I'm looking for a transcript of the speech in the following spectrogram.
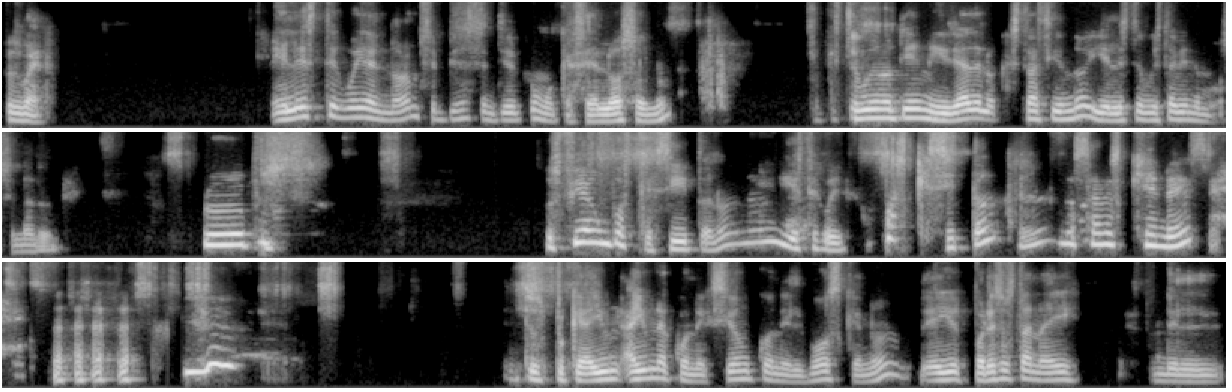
Pues bueno. El este güey, el Norm, se empieza a sentir como que celoso, ¿no? Porque este güey no tiene ni idea de lo que está haciendo y el este güey está bien emocionado. "Ah, pues, pues fui a un bosquecito, ¿no? Y este güey, ¿un bosquecito? ¿Eh? ¿No sabes quién es? Entonces, porque hay, un, hay una conexión con el bosque, ¿no? Ellos, por eso están ahí. Del,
